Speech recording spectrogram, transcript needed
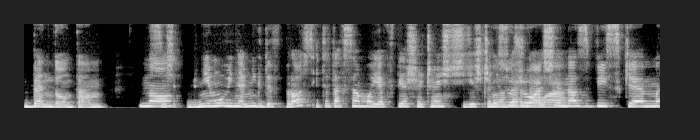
będą tam. No, W sensie, nie mówi nam nigdy wprost i to tak samo jak w pierwszej części jeszcze nie posłużyła ogarnęła... się nazwiskiem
